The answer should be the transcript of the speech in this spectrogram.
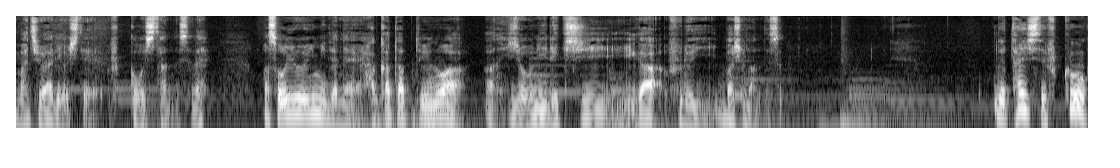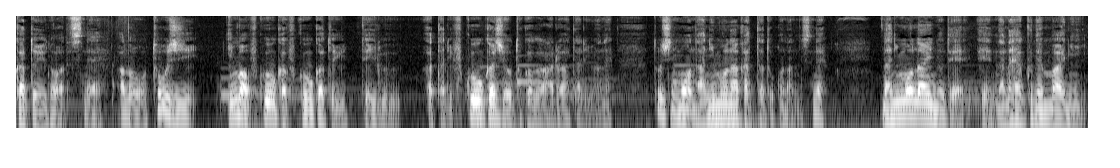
町割りをして復興したんですね。まあ、そういう意味でね博多っていうのは非常に歴史が古い場所なんです。で対して福岡というのはですねあの当時今福岡福岡と言っているあたり福岡城とかがあるあたりはね当時もう何もなかったとこなんですね。何もないので700年前に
